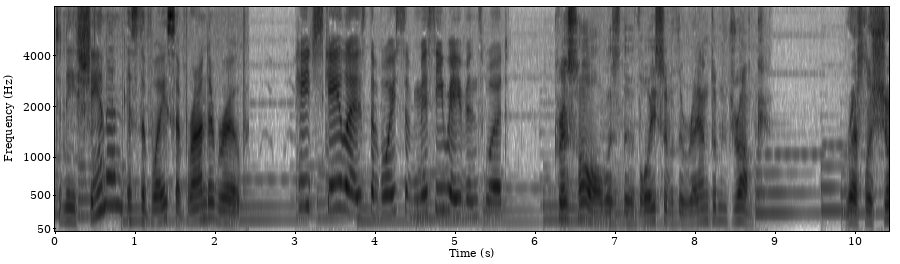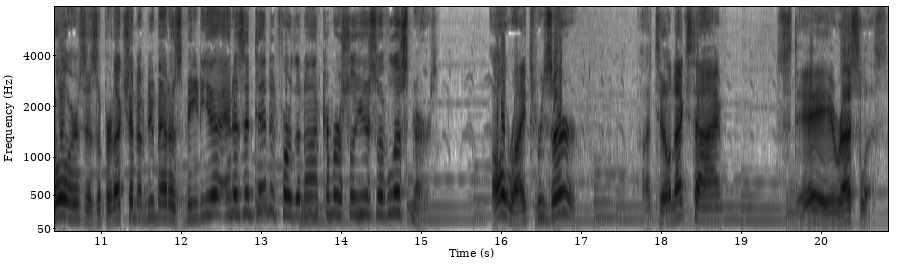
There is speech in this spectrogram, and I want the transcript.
Denise Shannon is the voice of Rhonda Roupp. Paige Scala is the voice of Missy Ravenswood. Chris Hall was the voice of the random drunk. Restless Shores is a production of New Meadows Media and is intended for the non commercial use of listeners. All rights reserved. Until next time, stay restless.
